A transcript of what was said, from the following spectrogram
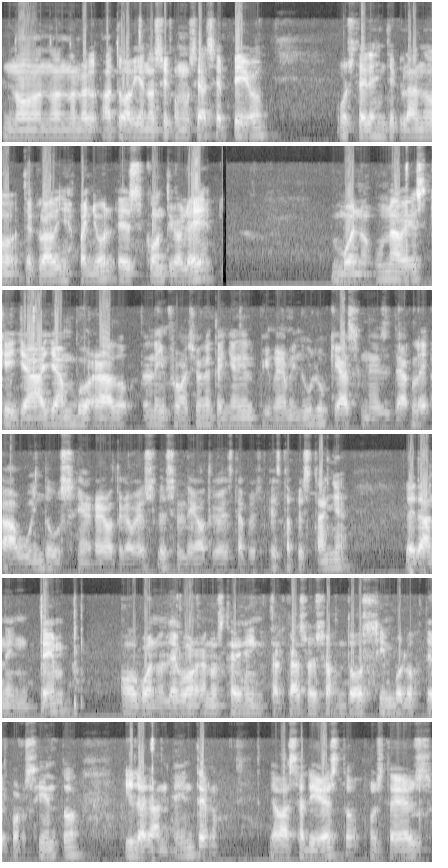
no, no, no, todavía no sé cómo se hace, pero ustedes en teclado, en español es control E. Bueno, una vez que ya hayan borrado la información que tenían en el primer menú, lo que hacen es darle a Windows R otra vez, les le otra vez esta, esta pestaña, le dan en temp, o bueno, le borran ustedes en tal caso esos dos símbolos de por ciento y le dan enter le va a salir esto ustedes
